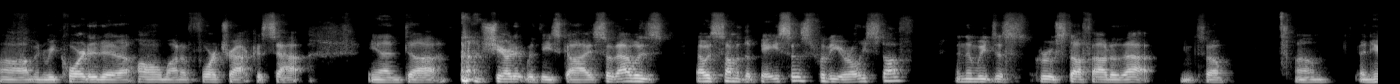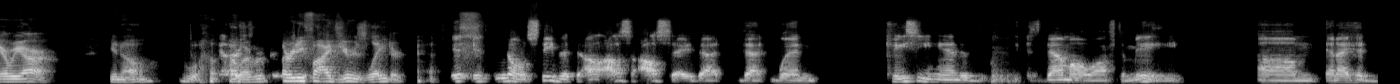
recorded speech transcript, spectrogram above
um, and recorded it at home on a four track cassette and uh, shared it with these guys. So that was that was some of the basis for the early stuff, and then we just grew stuff out of that. And so, um, and here we are, you know, however, thirty five years later. it, it, you know, Steve, I'll, I'll, I'll say that, that when Casey handed his demo off to me, um, and I had,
